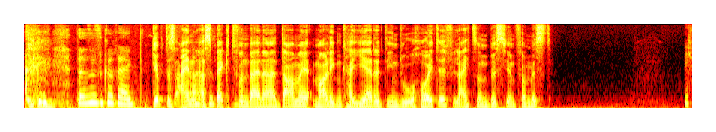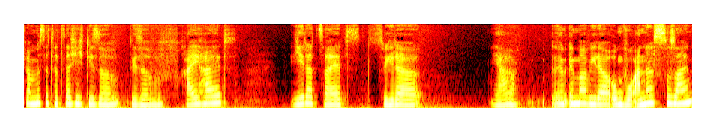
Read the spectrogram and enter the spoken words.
das ist korrekt. Gibt es einen Aspekt von deiner damaligen Karriere, den du heute vielleicht so ein bisschen vermisst? Ich vermisse tatsächlich diese, diese Freiheit, jederzeit zu jeder, ja, immer wieder irgendwo anders zu sein.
